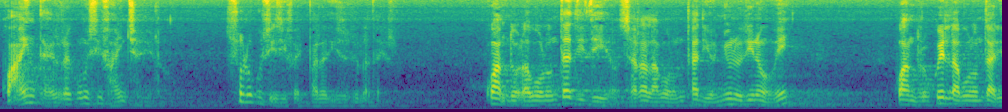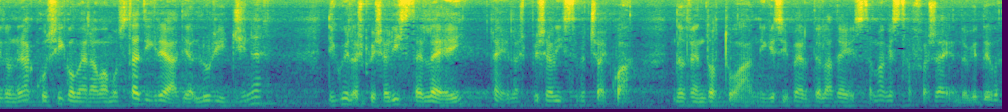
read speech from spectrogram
qua in terra come si fa in cielo. Solo così si fa il paradiso sulla terra. Quando la volontà di Dio sarà la volontà di ognuno di noi, quando quella volontà ritornerà così come eravamo stati creati all'origine, di cui la specialista è lei, lei è la specialista, perciò è qua da 38 anni che si perde la testa, ma che sta facendo? Che deve...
